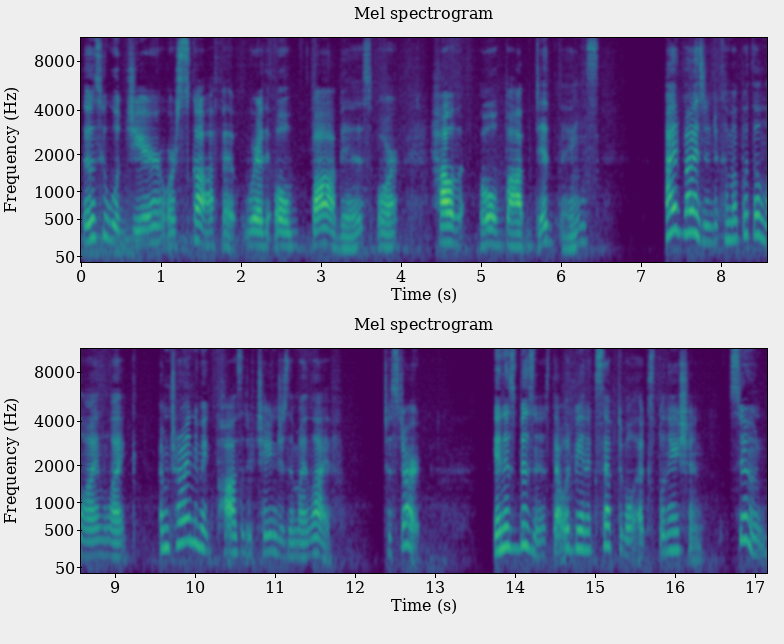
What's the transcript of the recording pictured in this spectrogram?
those who will jeer or scoff at where the old Bob is or how the old Bob did things. I advised him to come up with a line like, I'm trying to make positive changes in my life. To start. In his business, that would be an acceptable explanation. Soon,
